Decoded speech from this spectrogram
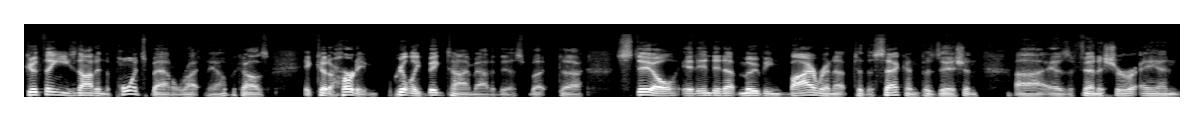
Good thing he's not in the points battle right now because it could have hurt him really big time out of this. But uh, still, it ended up moving Byron up to the second position uh, as a finisher. And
